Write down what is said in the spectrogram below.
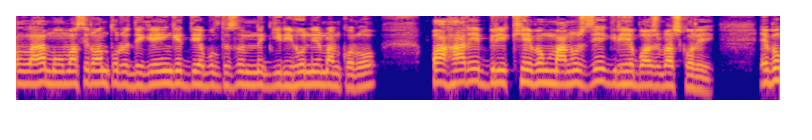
আল্লাহ মৌমাছির অন্তরের দিকে ইঙ্গিত দিয়ে বলতেছে "তোমরা গৃহ নির্মাণ করো। পাহাড়ে বৃক্ষে এবং মানুষ যে গৃহে বসবাস করে এবং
